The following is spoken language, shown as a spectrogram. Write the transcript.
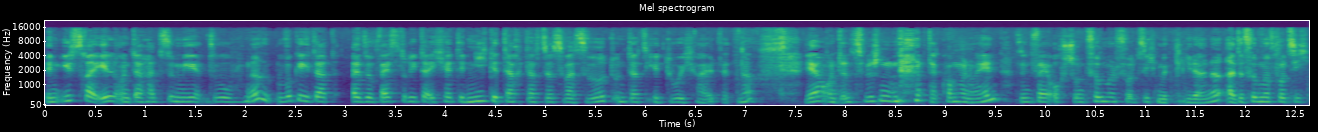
in Israel und da hat sie mir so ne, wirklich gesagt, also weißt du Rita, ich hätte nie gedacht, dass das was wird und dass ihr durchhaltet. Ne? Ja, und inzwischen, da kommen wir noch hin, sind wir ja auch schon 45 Mitglieder, ne? also 45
